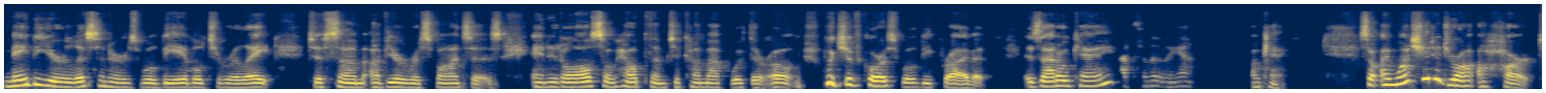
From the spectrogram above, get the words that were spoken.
maybe your listeners will be able to relate to some of your responses. And it'll also help them to come up with their own, which of course will be private. Is that okay? Absolutely, yeah. Okay. So I want you to draw a heart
